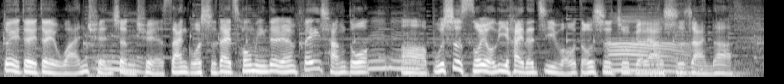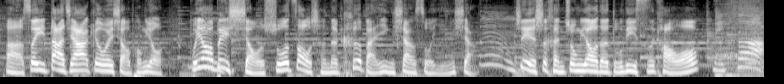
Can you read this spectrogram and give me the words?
对对对，完全正确。嗯、三国时代聪明的人非常多啊、嗯呃，不是所有厉害的计谋都是诸葛亮施展的。啊啊，所以大家各位小朋友，不要被小说造成的刻板印象所影响，嗯，这也是很重要的独立思考哦。没错。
